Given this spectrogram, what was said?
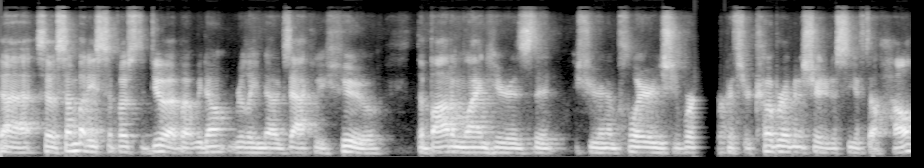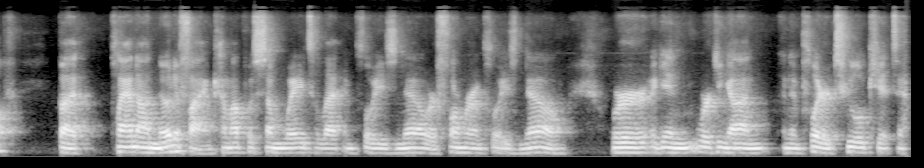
Uh, so somebody's supposed to do it, but we don't really know exactly who. The bottom line here is that if you're an employer, you should work with your COBRA administrator to see if they'll help, but plan on notifying, come up with some way to let employees know or former employees know. We're again working on an employer toolkit to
